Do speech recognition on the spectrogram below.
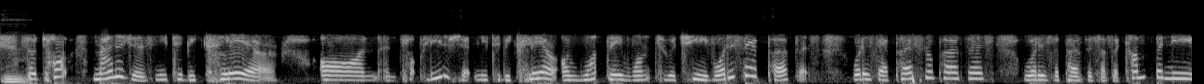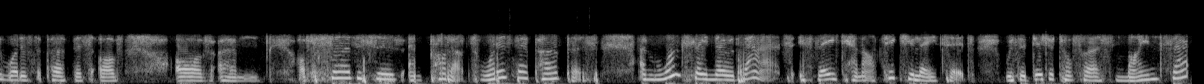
Mm. So top managers need to be clear on, and top leadership need to be clear on what they want to achieve. What is their purpose? What is their personal purpose? What is the purpose of the company? What is the purpose of of um, of services and products? What is their purpose? And once they know that, if they can articulate it with a digital first mindset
